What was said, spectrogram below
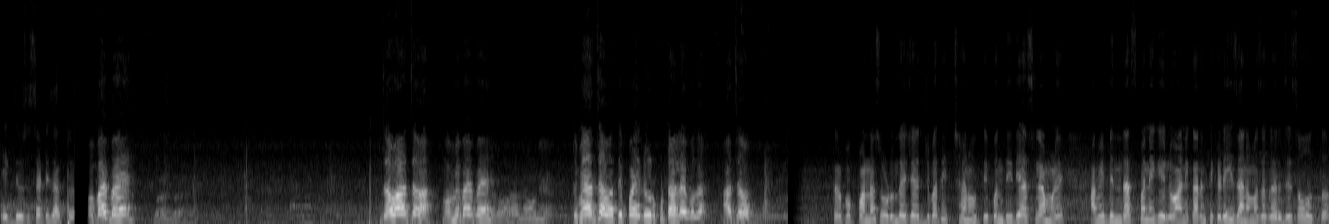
एक दिवसासाठी जातो. हो, बाय बाय. जावा आज जावा. मम्मी बाय बाय. तुम्ही आज जावा ते पहिल्यावर कुठं आलाय बघा. आज जावा. तर पप्पांना सोडून द्यायची अजिबात इच्छा नव्हती पण दिदी असल्यामुळे आम्ही बिंदासपणे गेलो आणि कारण तिकडेही जाणं माझं गरजेचं होतं.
